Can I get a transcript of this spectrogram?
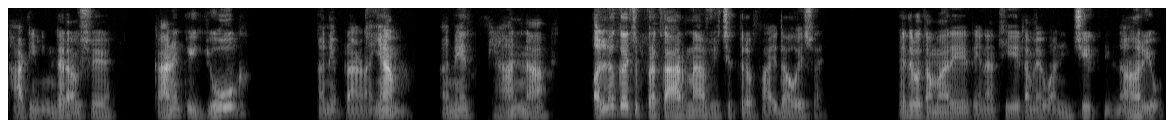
ખાટી નીંદર આવશે. કારણ કે યોગ અને પ્રાણાયામ અને ધ્યાનના અલગ જ પ્રકારના વિચિત્ર ફાયદા હોય છે. મિત્રો, તમારે તેનાથી તમે વંચિત ન રહ્યો.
